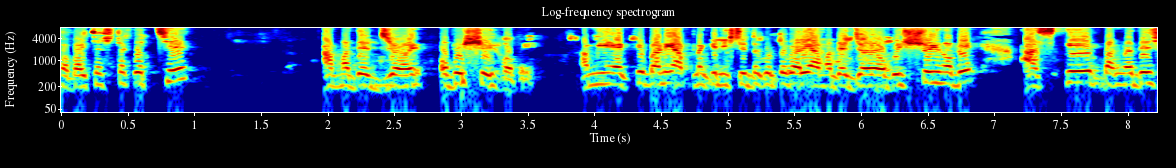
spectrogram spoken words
সবাই চেষ্টা করছে আমাদের জয় অবশ্যই হবে আমি একেবারে আপনাকে নিশ্চিত করতে পারি, আমাদের জয় অবশ্যই হবে। আজকে বাংলাদেশ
